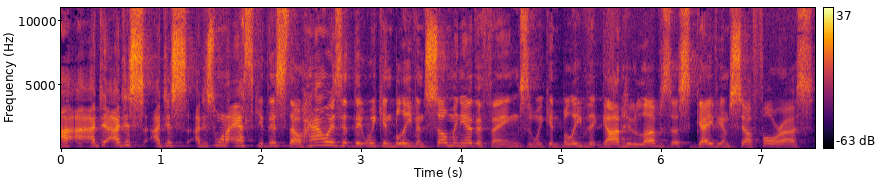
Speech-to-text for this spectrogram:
I, I, I, just, I, just, I just want to ask you this, though. How is it that we can believe in so many other things and we can believe that God who loves us gave himself for us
